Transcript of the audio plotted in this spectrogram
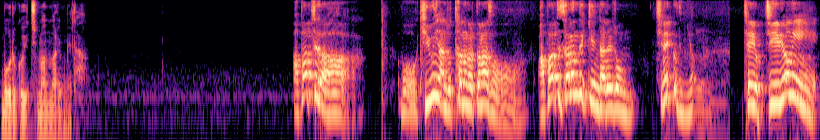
모르고 있지만 말입니다. 아파트가 뭐 기운이 안 좋다는 걸 떠나서 아파트 사람들끼리 다들 좀 친했거든요. 제 옆집 형이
